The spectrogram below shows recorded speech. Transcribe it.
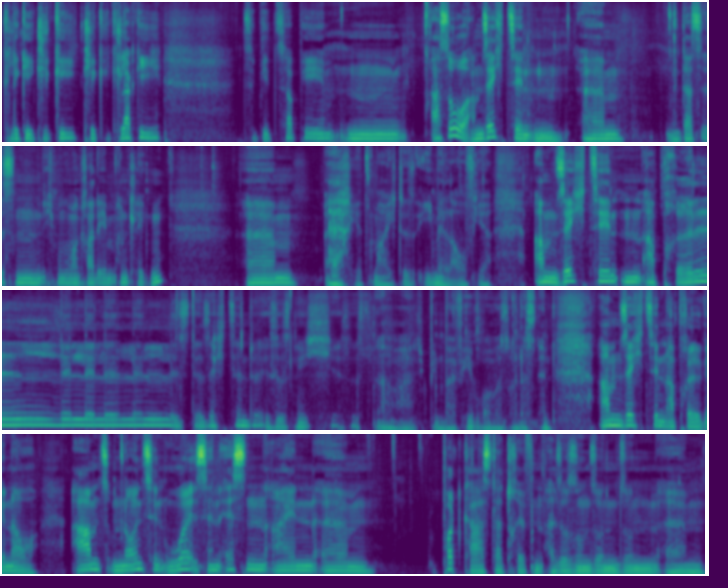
Klicki, klicki, klicki, klacki. Zippi, zappi. Hm, ach so, am 16. Ähm, das ist ein, ich muss mal gerade eben anklicken. Ähm, ach, jetzt mache ich das E-Mail auf hier. Am 16. April ist der 16. Ist es nicht? Ist es, ich bin bei Februar, was soll das denn? Am 16. April, genau. Abends um 19 Uhr ist in Essen ein ähm, Podcaster-Treffen, also so, so, so ein ähm,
